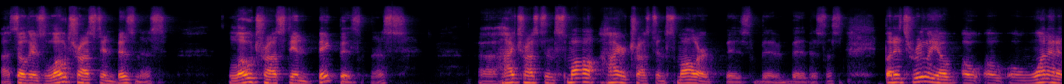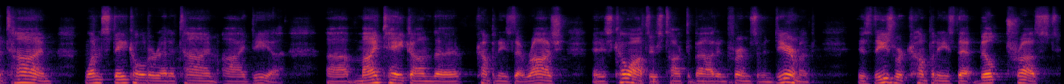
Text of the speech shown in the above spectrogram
Uh, so there's low trust in business, low trust in big business, uh, high trust in small, higher trust in smaller biz, business, but it's really a, a, a, one at a time, one stakeholder at a time idea. Uh, my take on the companies that Raj and his co-authors talked about in firms of endearment is these were companies that built trust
